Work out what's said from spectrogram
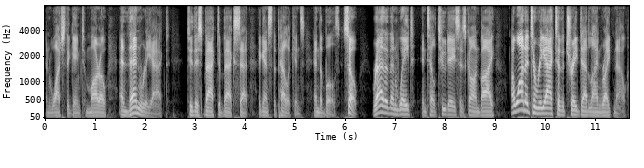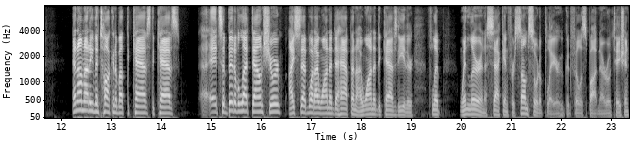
and watch the game tomorrow, and then react to this back to back set against the Pelicans and the Bulls. So rather than wait until two days has gone by, I wanted to react to the trade deadline right now. And I'm not even talking about the Cavs. The Cavs, uh, it's a bit of a letdown, sure. I said what I wanted to happen. I wanted the Cavs to either flip Windler in a second for some sort of player who could fill a spot in our rotation,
